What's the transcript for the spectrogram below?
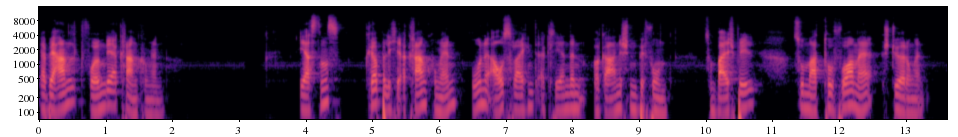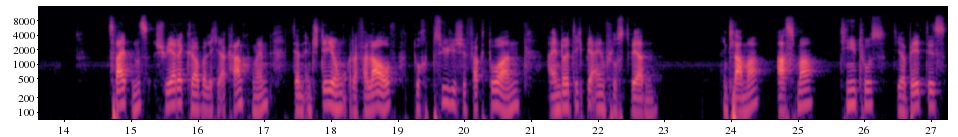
Er behandelt folgende Erkrankungen: Erstens körperliche Erkrankungen ohne ausreichend erklärenden organischen Befund, zum Beispiel somatoforme Störungen Zweitens schwere körperliche Erkrankungen, deren Entstehung oder Verlauf durch psychische Faktoren eindeutig beeinflusst werden (Asthma, Tinnitus, Diabetes,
